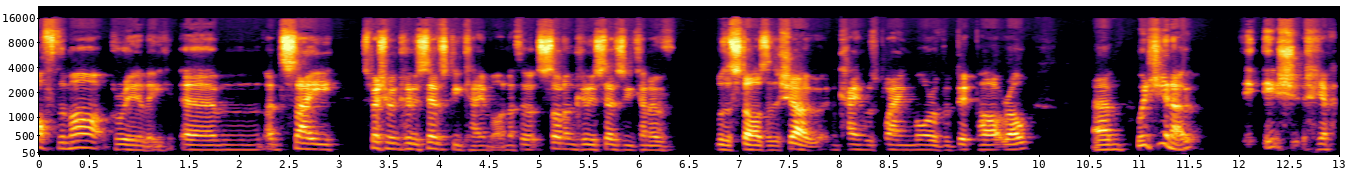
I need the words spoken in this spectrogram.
off the mark, really. Um, I'd say, especially when Kulusevski came on, I thought Son and Kulusevski kind of were the stars of the show, and Kane was playing more of a bit part role, um, which you know, it, it should. You know,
